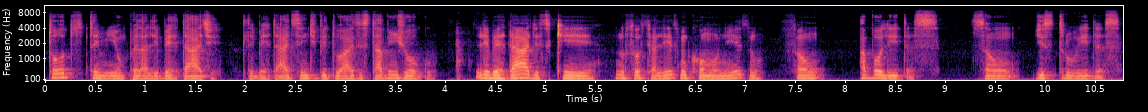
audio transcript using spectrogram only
Todos temiam pela liberdade, liberdades individuais estavam em jogo. Liberdades que no socialismo e comunismo são abolidas, são destruídas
